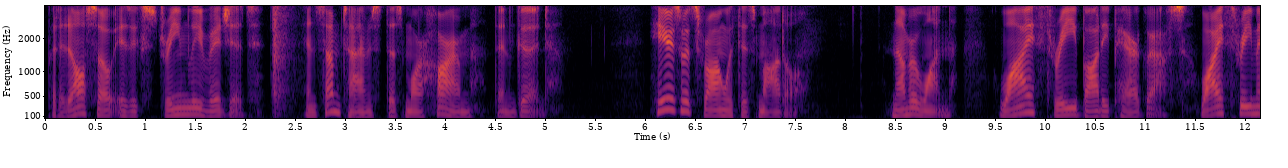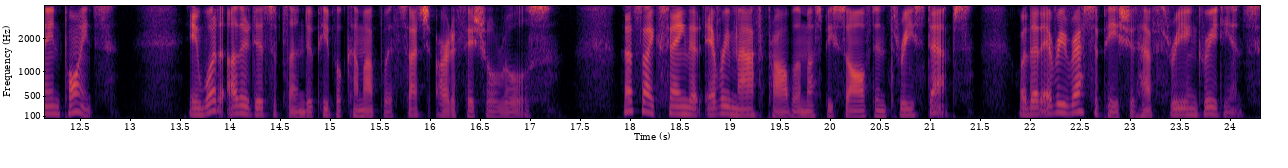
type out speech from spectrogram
but it also is extremely rigid and sometimes does more harm than good. Here's what's wrong with this model. Number one, why three body paragraphs? Why three main points? In what other discipline do people come up with such artificial rules? That's like saying that every math problem must be solved in three steps, or that every recipe should have three ingredients.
